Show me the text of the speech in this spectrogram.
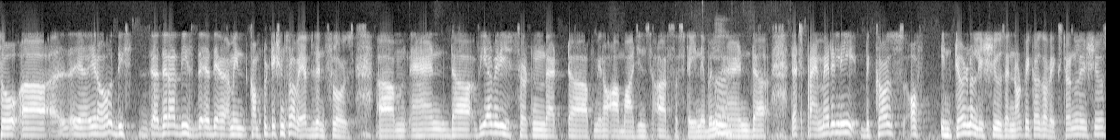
So uh, you know these uh, there are these there, i mean competition sort of ebbs and flows. Um, and uh, we are very certain that uh, you know our margins are sustainable. And uh, that's primarily because of internal issues and not because of external issues.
